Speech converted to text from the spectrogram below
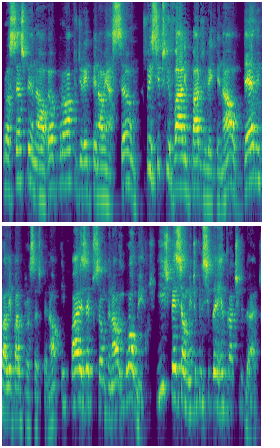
processo penal é o próprio direito penal em ação, os princípios que valem para o direito penal devem valer para o processo penal e para a execução penal igualmente. E especialmente o princípio da retroatividade.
